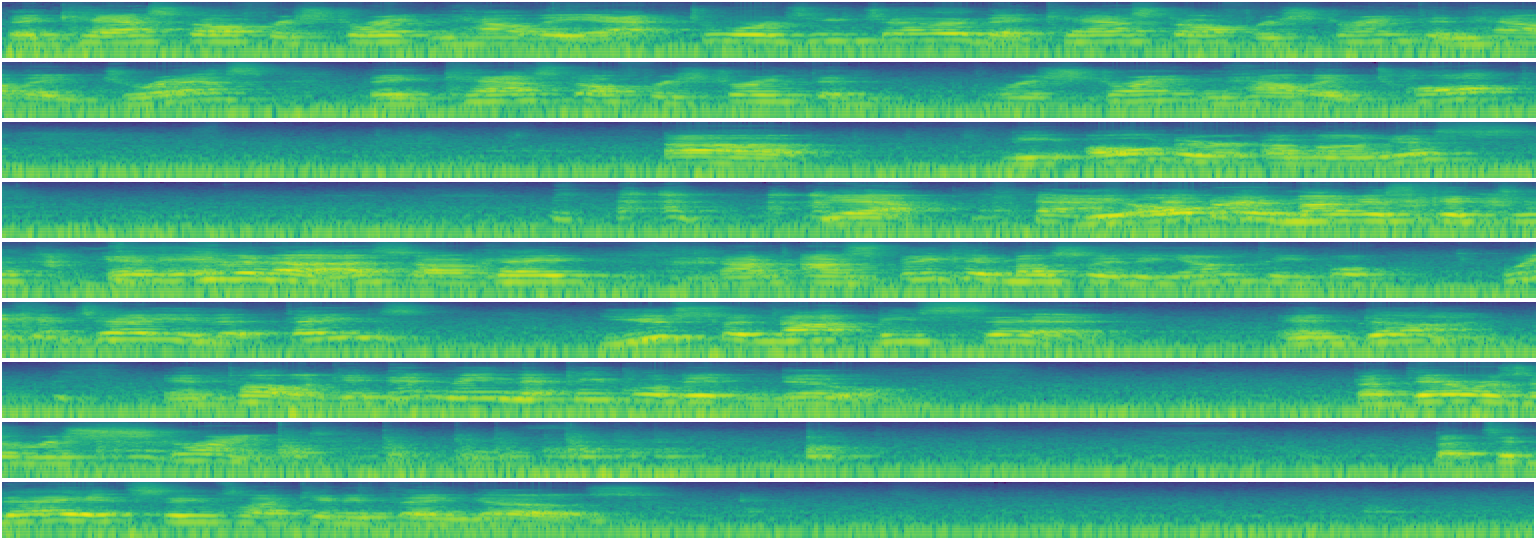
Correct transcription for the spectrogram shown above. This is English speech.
They cast off restraint in how they act towards each other. They cast off restraint in how they dress. They cast off restraint in, restraint in how they talk. Uh, the older among us, yeah, the older among us could, t- and even us, okay, I'm, I'm speaking mostly to young people, we can tell you that things used to not be said and done in public. It didn't mean that people didn't do them, but there was a restraint. But today it seems like anything goes.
